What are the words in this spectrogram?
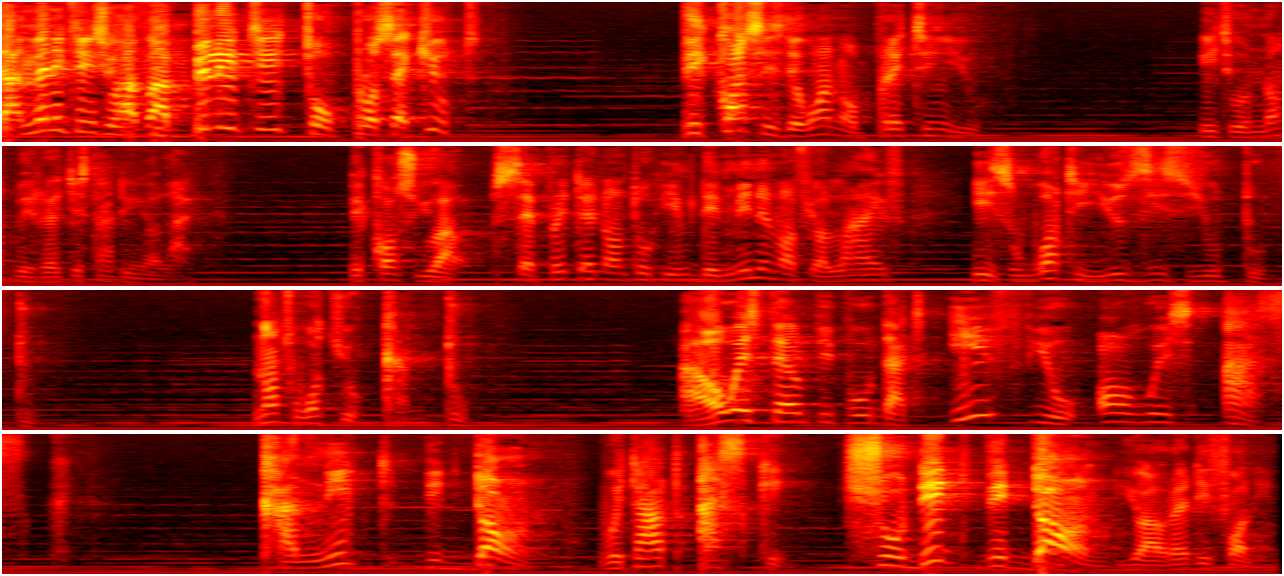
There are many things you have ability to prosecute because he's the one operating you. It will not be registered in your life because you are separated unto him. The meaning of your life is what he uses you to do, not what you can do. I always tell people that if you always ask, can it be done without asking, should it be done, you are already falling.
